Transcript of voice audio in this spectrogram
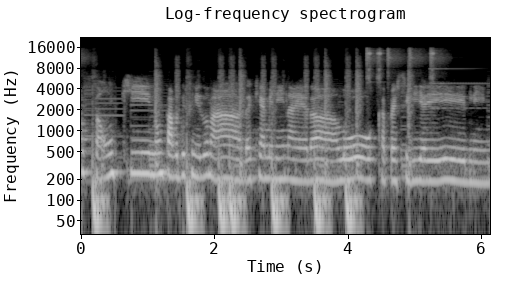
Noção que não estava definido nada, que a menina era louca, perseguia ele,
